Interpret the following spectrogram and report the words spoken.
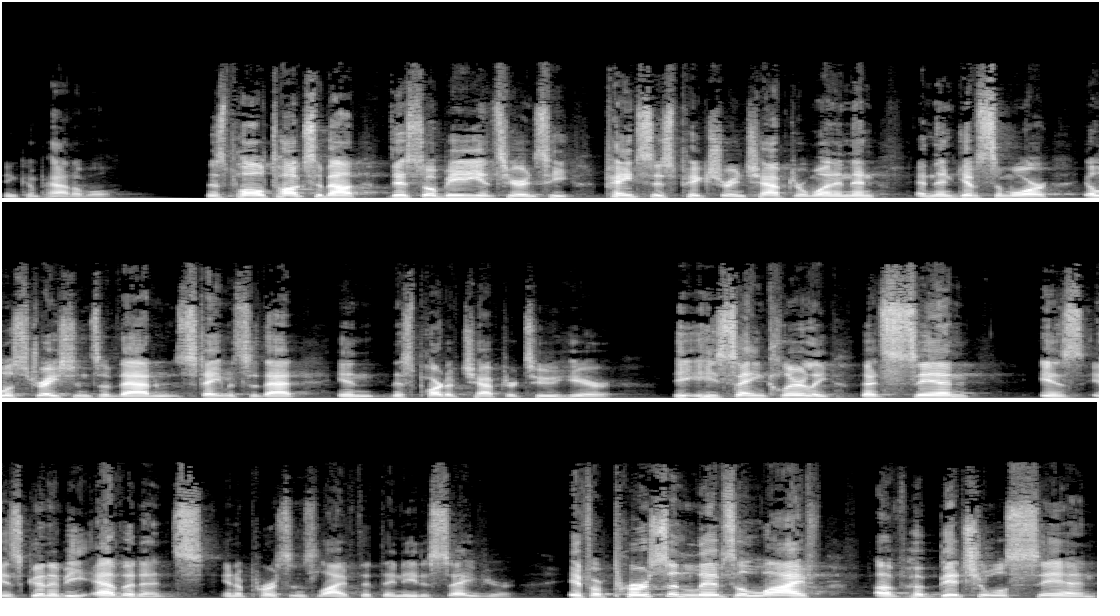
Incompatible. As Paul talks about disobedience here, and he paints this picture in chapter one, and then and then gives some more illustrations of that and statements of that in this part of chapter two here. He, he's saying clearly that sin is, is going to be evidence in a person's life that they need a Savior. If a person lives a life of habitual sin,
